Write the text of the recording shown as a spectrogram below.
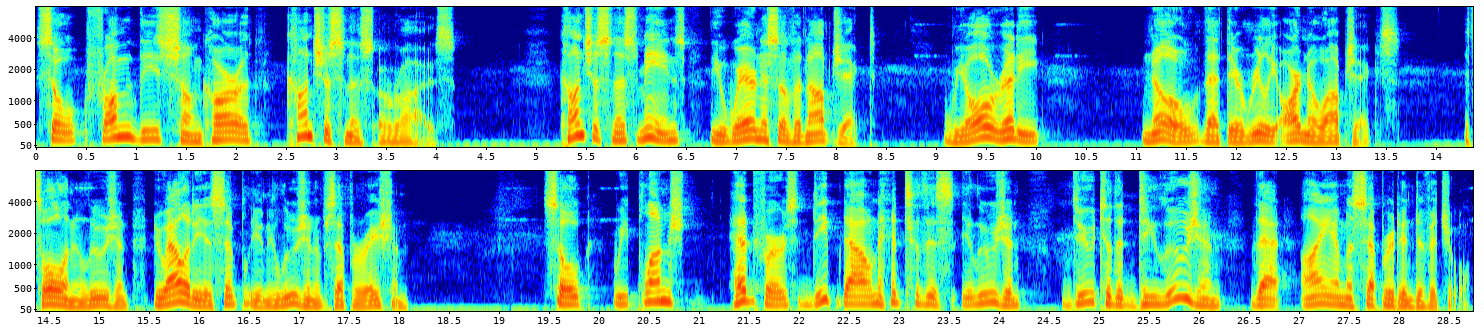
So from these sankhara, consciousness arise. Consciousness means the awareness of an object. We already know that there really are no objects. It's all an illusion. Duality is simply an illusion of separation. So we plunge headfirst deep down into this illusion due to the delusion that I am a separate individual.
